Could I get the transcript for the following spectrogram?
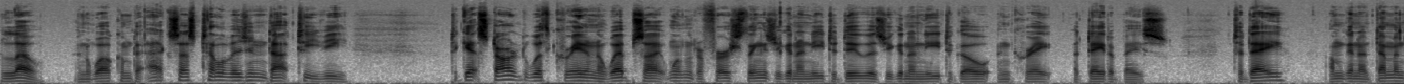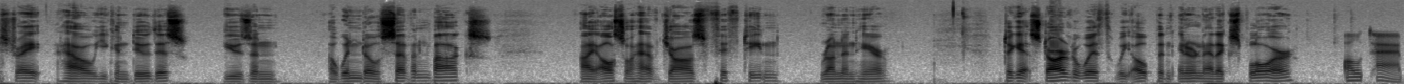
Hello, and welcome to AccessTelevision.tv. To get started with creating a website, one of the first things you're going to need to do is you're going to need to go and create a database. Today, I'm going to demonstrate how you can do this using a Windows 7 box. I also have JAWS 15 running here. To get started with, we open Internet Explorer. Alt tab.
